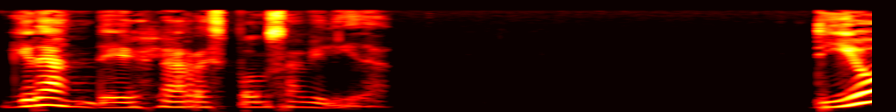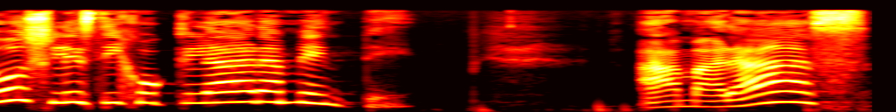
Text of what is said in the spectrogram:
Grande es la responsabilidad. Dios les dijo claramente, amarás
